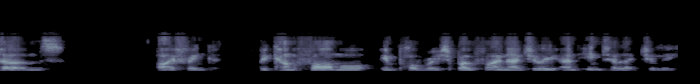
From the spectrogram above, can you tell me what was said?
terms, I think, become far more impoverished, both financially and intellectually.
